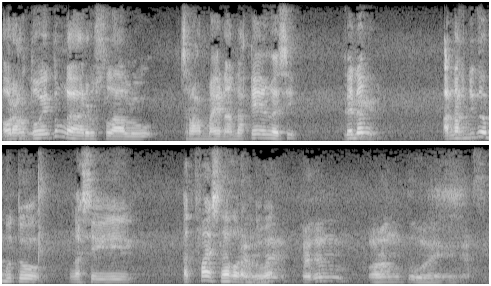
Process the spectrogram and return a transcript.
orang tua itu nggak harus selalu ceramain anaknya ya nggak sih? Kadang Iya. anak juga butuh ngasih advice lah ke orang tua. kadang orang tua ya ngasih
